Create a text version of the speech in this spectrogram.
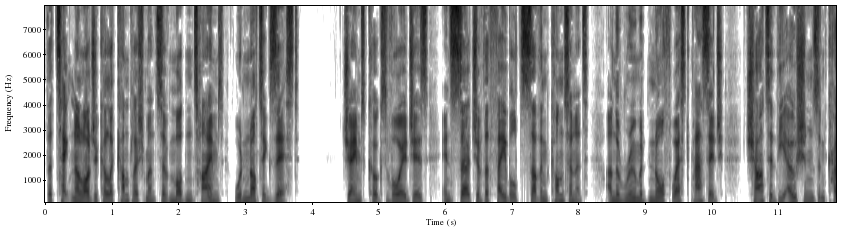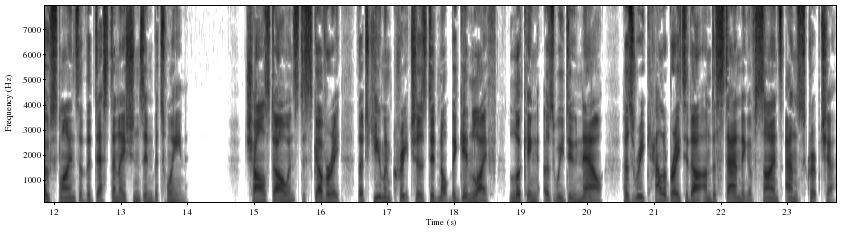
the technological accomplishments of modern times would not exist. James Cook's voyages in search of the fabled southern continent and the rumoured Northwest Passage charted the oceans and coastlines of the destinations in between. Charles Darwin's discovery that human creatures did not begin life looking as we do now has recalibrated our understanding of science and scripture.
